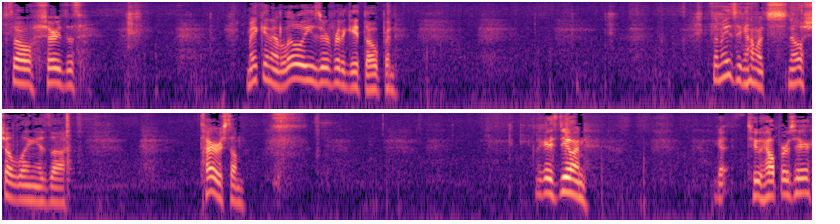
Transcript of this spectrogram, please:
So Sherry's just making it a little easier for the gate to open. It's amazing how much snow shoveling is uh, tiresome. What you guys doing? You got two helpers here.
